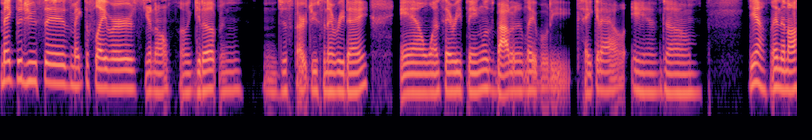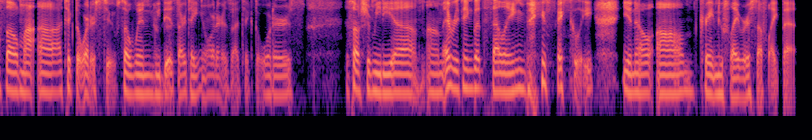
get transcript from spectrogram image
make the juices, make the flavors, you know, so I get up and just start juicing every day. And once everything was bottled and labeled, he take it out and um yeah, and then also my uh I took the orders too. So when we did start taking orders, I took the orders social media, um, everything but selling, basically, you know, um, create new flavors, stuff like that.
